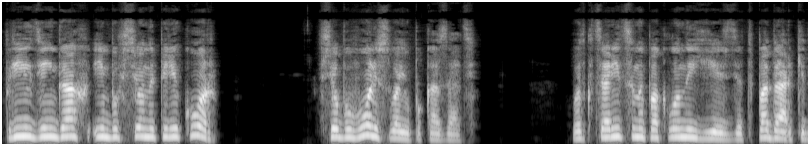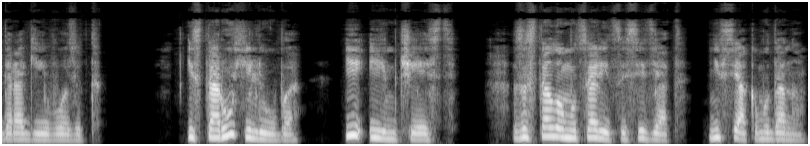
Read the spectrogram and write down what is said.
При их деньгах им бы все наперекор, все бы волю свою показать. Вот к царице на поклоны ездят, подарки дорогие возят. И старухи Люба, и им честь. За столом у царицы сидят, не всякому дано.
